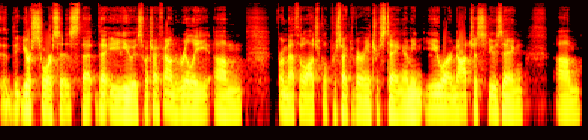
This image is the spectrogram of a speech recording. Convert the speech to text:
the your sources that that you use, which I found really, um, from methodological perspective, very interesting. I mean, you are not just using um,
